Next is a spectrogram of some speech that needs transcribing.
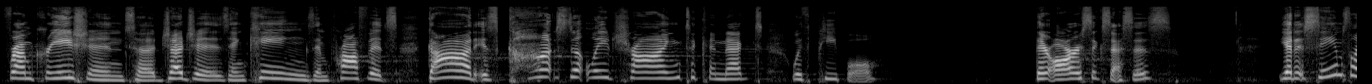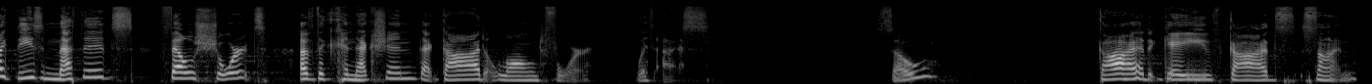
From creation to judges and kings and prophets, God is constantly trying to connect with people. There are successes, yet it seems like these methods fell short of the connection that God longed for with us. So, God gave God's son.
